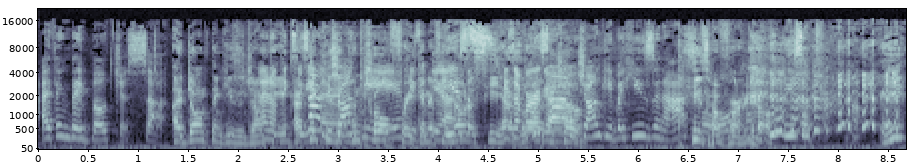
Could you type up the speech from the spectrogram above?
I think they both just suck. I don't think he's a junkie. I don't think think, so either. he's He's a control junkie. freak, He's a- and if yeah. you He's- notice, he has a a Virgo. control. a junkie, but he's an asshole. He's a Virgo. He's a he,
